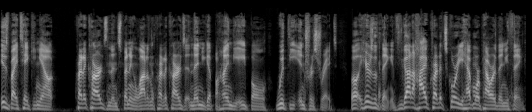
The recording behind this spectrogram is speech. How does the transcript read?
is by taking out credit cards and then spending a lot on the credit cards, and then you get behind the eight ball with the interest rates. Well, here's the thing. If you've got a high credit score, you have more power than you think.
